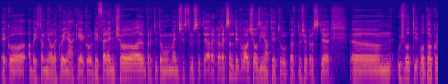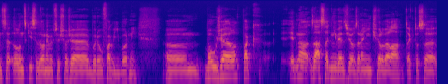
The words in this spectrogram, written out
jako abych tam měl takový nějaký jako differential proti tomu Manchesteru City a takhle, tak jsem typoval Chelsea na titul, protože prostě um, už od, od toho konce loňské sezóny mi přišlo, že budou fakt výborný. Um, bohužel pak jedna zásadní věc, že jo, zranění Chilvela, tak to se uh,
